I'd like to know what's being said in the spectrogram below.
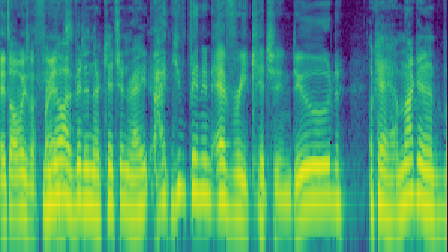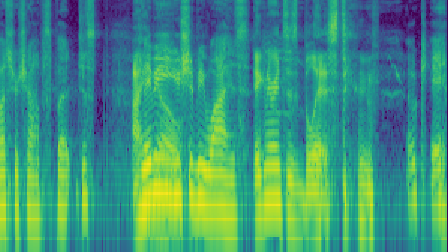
It's always with friends. You know I've been in their kitchen, right? I, you've been in every kitchen, dude. Okay, I'm not going to bust your chops, but just I maybe know. you should be wise. Ignorance is bliss. dude. Okay.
